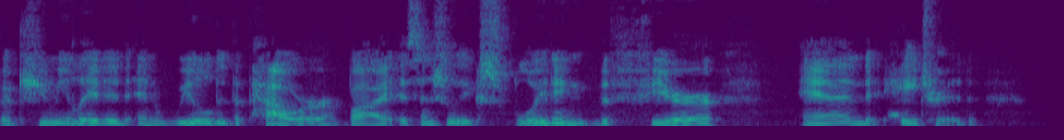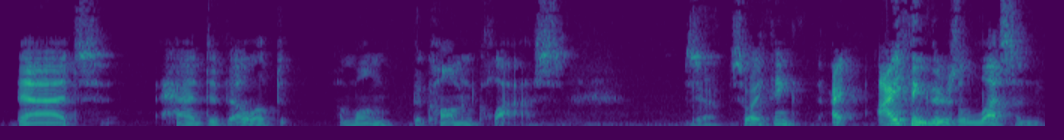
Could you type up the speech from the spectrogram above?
accumulated and wielded the power by essentially exploiting the fear and hatred that had developed among the common class. Yeah. So I think I, I think there's a lesson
